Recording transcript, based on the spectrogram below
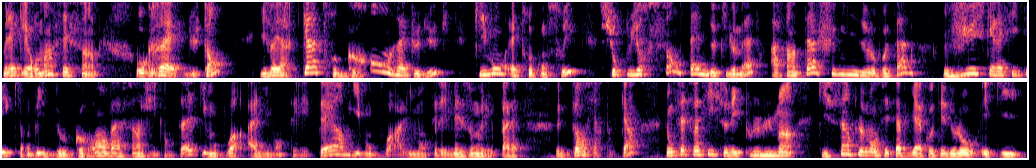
Mais avec les Romains, c'est simple. Au gré du temps, il va y avoir quatre grands aqueducs qui vont être construits sur plusieurs centaines de kilomètres afin d'acheminer de l'eau potable jusqu'à la cité, qui remplissent de grands bassins gigantesques, qui vont pouvoir alimenter les thermes, qui vont pouvoir alimenter les maisons et les palais dans certains cas. Donc cette fois-ci, ce n'est plus l'humain qui simplement s'établit à côté de l'eau et qui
